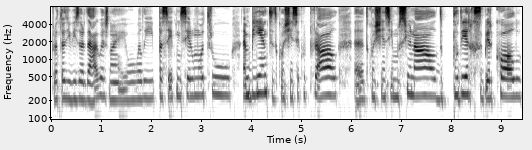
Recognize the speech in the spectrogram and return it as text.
pronto, é o divisor de águas, não é? Eu ali passei a conhecer um outro ambiente de consciência corporal, eh, de consciência emocional, de poder receber colo.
